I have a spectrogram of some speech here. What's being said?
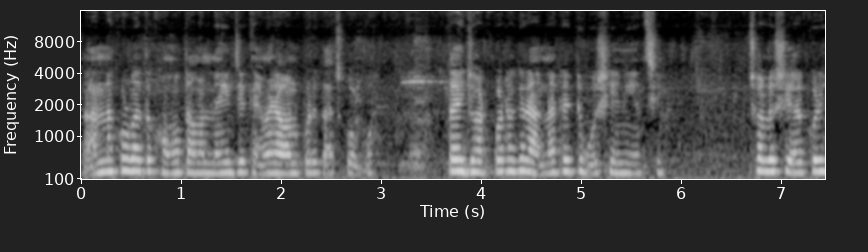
রান্না করব, এত ক্ষমতা আমার নেই যে ক্যামেরা অন করে কাজ করব। তাই ঝটপট আগে রান্নাটা একটু বসিয়ে নিয়েছি। চলো শেয়ার করি।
